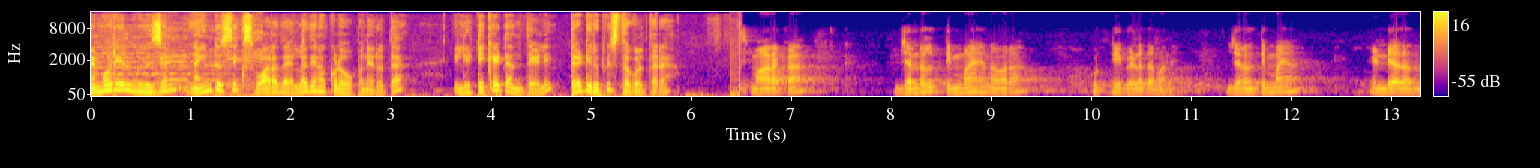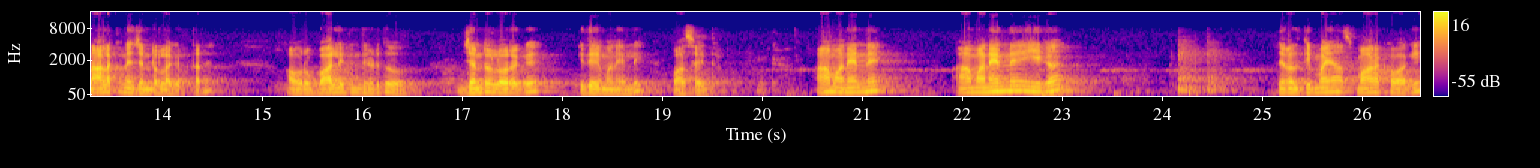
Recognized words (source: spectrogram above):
memorial museum nine to six ವಾರದ ಎಲ್ಲ ದಿನ ಕೂಡ ಓಪನ್ ಇರುತ್ತೆ. ಇಲ್ಲಿ ಟಿಕೆಟ್ ಅಂತೇಳಿ ತರ್ಟಿ ರುಪೀಸ್ ತಗೊಳ್ತಾರೆ. ಸ್ಮಾರಕ ಜನರಲ್ ತಿಮ್ಮಯ್ಯನವರ ಹುಟ್ಟಿ ಬೆಳೆದ ಮನೆ. ಜನರಲ್ ತಿಮ್ಮಯ್ಯ ಇಂಡಿಯಾದ ನಾಲ್ಕನೇ ಜನರಲ್ ಆಗಿರ್ತಾರೆ. ಅವರು ಬಾಲ್ಯದಿಂದ ಹಿಡಿದು ಜನರಲ್ವರೆಗೆ ಇದೇ ಮನೆಯಲ್ಲಿ ವಾಸ ಇದ್ದರು ಆ ಮನೆಯನ್ನೇ ಆ ಮನೆಯನ್ನೇ ಈಗ ಜನರಲ್ ತಿಮ್ಮಯ್ಯ ಸ್ಮಾರಕವಾಗಿ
